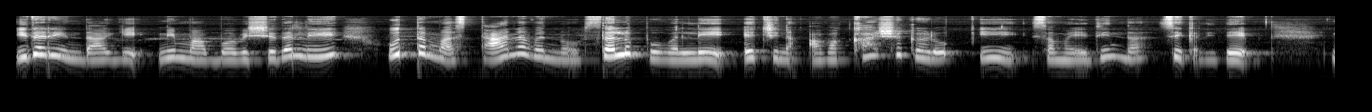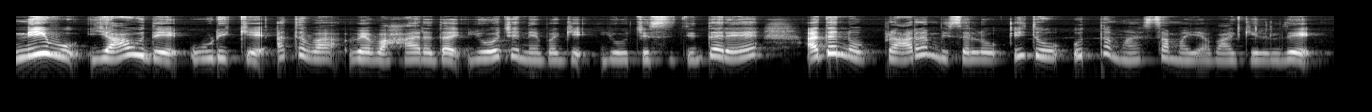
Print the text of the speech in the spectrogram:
ಇದರಿಂದಾಗಿ ನಿಮ್ಮ ಭವಿಷ್ಯದಲ್ಲಿ ಉತ್ತಮ ಸ್ಥಾನವನ್ನು ತಲುಪುವಲ್ಲಿ ಹೆಚ್ಚಿನ ಅವಕಾಶಗಳು ಈ ಸಮಯದಿಂದ ಸಿಗಲಿದೆ. ನೀವು ಯಾವುದೇ ಹೂಡಿಕೆ ಅಥವಾ ವ್ಯವಹಾರದ ಯೋಜನೆ ಬಗ್ಗೆ ಯೋಚಿಸುತ್ತಿದ್ದರೆ ಅದನ್ನು ಪ್ರಾರಂಭಿಸಲು ಇದು ಉತ್ತಮ ಸಮಯವಾಗಿರಲಿದೆ.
